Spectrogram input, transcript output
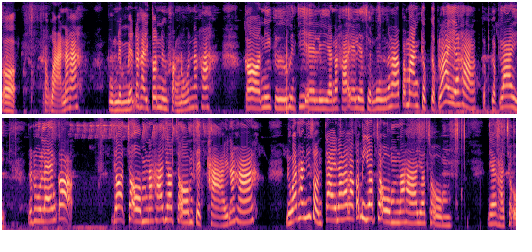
ก็ผักหวานนะคะปลูกเนมเม็ดนะคะอีกต้นหนึ่งฝั่งนู้นนะคะ ก็นี่คือพื้นที่เอเรียนะคะ เอเรียส่วนหนึ่งนะคะ ประมาณเกือบเกือบไร่อะค่ะ เกือบเกือบไร่ฤดูแล้งก็ยอดชะอมนะคะ ยอดชะอมเต็ดขายนะคะ หรือว่าท่านที่สนใจนะคะ เราก็มียอดชะอมนะคะ ยอดชะอม เนี่ยค่ะชะอ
